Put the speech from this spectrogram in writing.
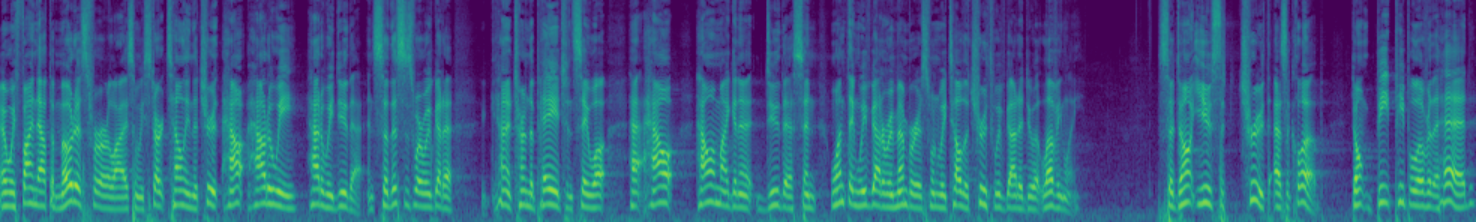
and we find out the motives for our lives and we start telling the truth, how, how, do, we, how do we do that? And so this is where we've got to kind of turn the page and say, well, how, how am I going to do this? And one thing we've got to remember is when we tell the truth, we've got to do it lovingly. So don't use the truth as a club. Don't beat people over the head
